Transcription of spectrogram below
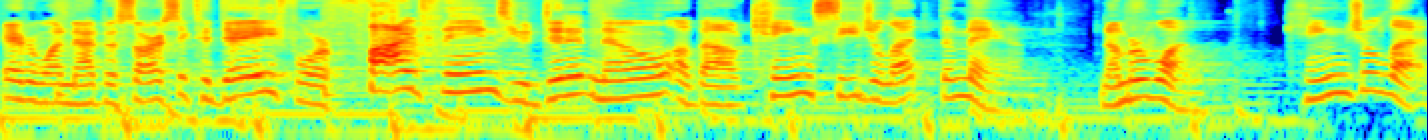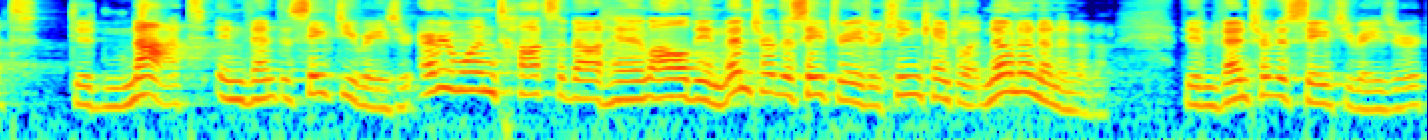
Hey everyone, Matt Pisarcik today for five things you didn't know about King C. Gillette the man. Number one, King Gillette did not invent the safety razor. Everyone talks about him, oh, the inventor of the safety razor, King Camp Gillette. No, no, no, no, no, no. The inventor of the safety razor,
